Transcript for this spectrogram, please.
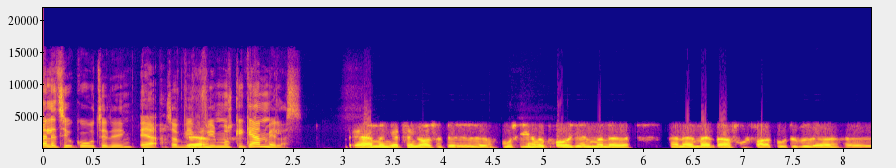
relativt gode til det, ikke? Ja. Så vi Ja. vil måske gerne melde os. Ja, men jeg tænker også, at det, måske han vil prøve igen, men øh, han er en mand, der er fuld fart på, det ved jeg. Øh,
